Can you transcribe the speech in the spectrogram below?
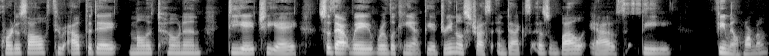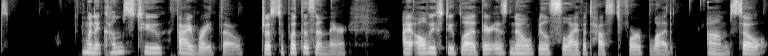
cortisol throughout the day, melatonin, DHEA. So that way we're looking at the adrenal stress index as well as the female hormones. When it comes to thyroid, though, just to put this in there, I always do blood. There is no real saliva test for blood. Um, so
